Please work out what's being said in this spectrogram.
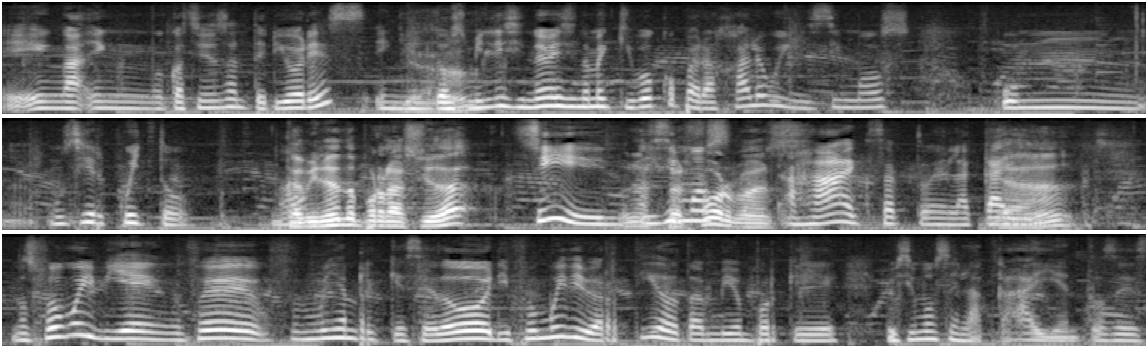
en, en ocasiones anteriores. En Ya. el 2019, si no me equivoco, para Halloween hicimos un, un circuito. ¿no? ¿Caminando por la ciudad? Sí, Unas hicimos. performance. Ajá, exacto, en la calle. Nos fue muy bien, fue, fue muy enriquecedor y fue muy divertido también porque lo hicimos en la calle. Entonces,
